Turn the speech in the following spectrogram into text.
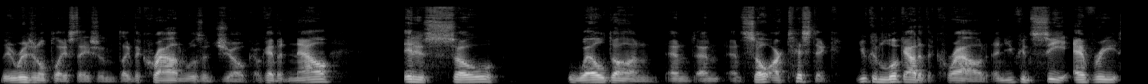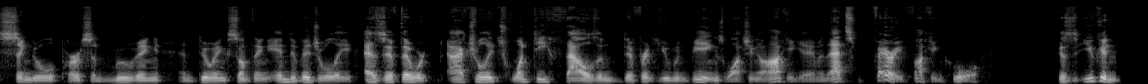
the original PlayStation, like the crowd was a joke. Okay, but now it is so well done and and and so artistic. You can look out at the crowd and you can see every single person moving and doing something individually as if there were actually 20,000 different human beings watching a hockey game and that's very fucking cool. Cuz you can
